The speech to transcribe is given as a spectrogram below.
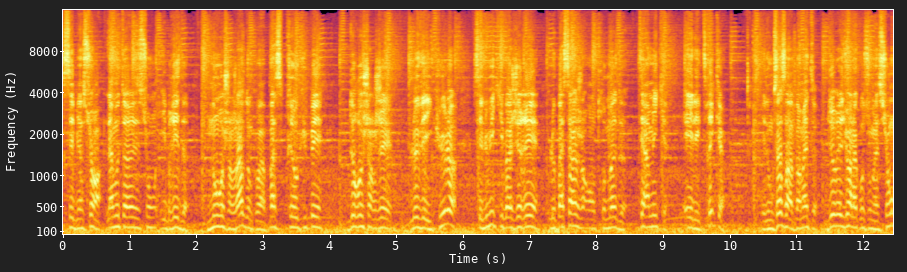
c'est bien sûr la motorisation hybride non rechargeable, donc on va pas se préoccuper de recharger le véhicule. C'est lui qui va gérer le passage entre mode thermique et électrique. Et donc ça, ça va permettre de réduire la consommation.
